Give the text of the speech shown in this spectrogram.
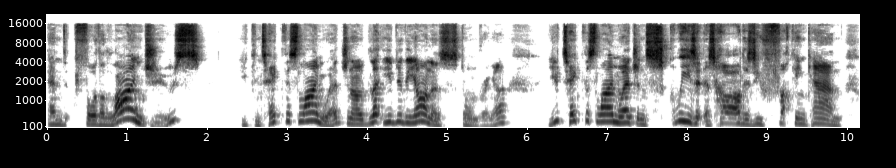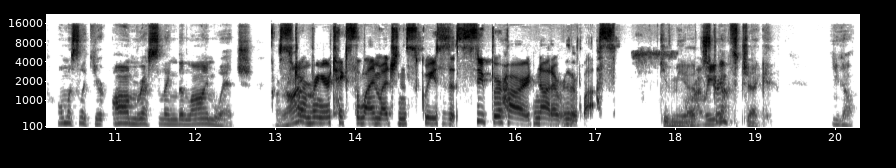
And for the lime juice, you can take this lime wedge, and I'll let you do the honors, Stormbringer. You take this lime wedge and squeeze it as hard as you fucking can, almost like you're arm wrestling the lime wedge. All right. Stormbringer takes the lime wedge and squeezes it super hard, not over the glass. Give me a Alright, well, you strength got- check. You got.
